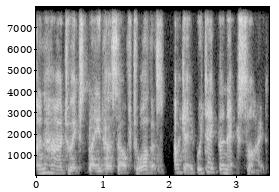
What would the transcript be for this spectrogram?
and how to explain herself to others. Okay, we take the next slide.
